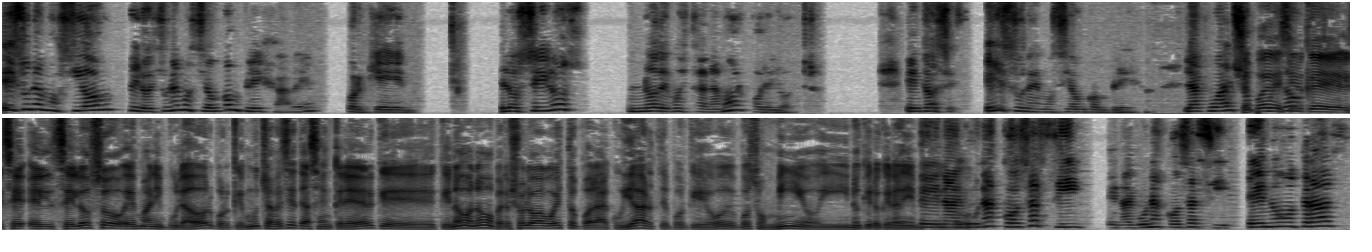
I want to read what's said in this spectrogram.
es una emoción, pero es una emoción compleja, ¿ven? Porque los celos no demuestran amor por el otro. Entonces, es una emoción compleja. La cual yo ¿Se puede decir que el, celoso es manipulador? Porque muchas veces te hacen creer que, no, no, pero yo lo hago esto para cuidarte, porque vos, sos mío y no quiero que nadie me En algunas cosas sí, en algunas cosas sí. En otras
